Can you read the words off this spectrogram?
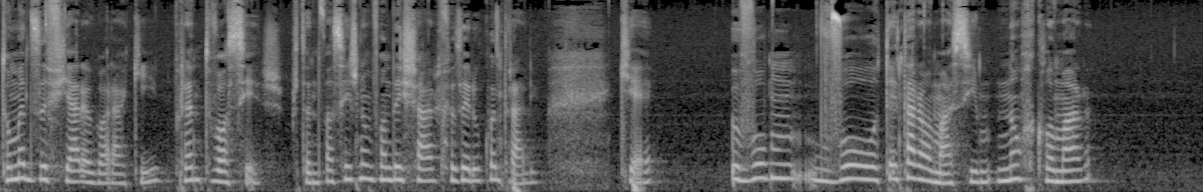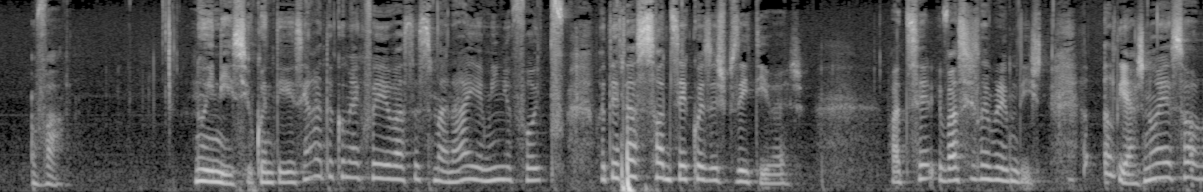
estou-me a desafiar agora aqui perante vocês. Portanto, vocês não vão deixar fazer o contrário. Que é, vou, vou tentar ao máximo não reclamar. Vá. No início, quando digo assim, ah, então como é que foi a vossa semana? Ai, a minha foi. Puf, vou tentar só dizer coisas positivas. Pode ser? Vocês lembrem-me disto. Aliás, não é, só,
